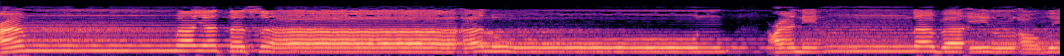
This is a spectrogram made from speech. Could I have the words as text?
عَمَّ يَتَسَاءَلُونَ عَنِ النَّبَإِ الْعَظِيمِ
